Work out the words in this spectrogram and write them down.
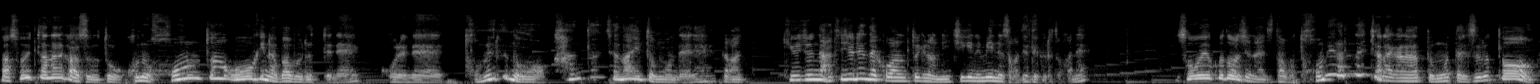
ら、そういった何からすると、この本当の大きなバブルってね、これね、止めるの簡単じゃないと思うんだよね。だから90年、80年代後半の時の日銀のミンネさんが出てくるとかね。そういうことをしないと多分止められないんじゃないかなと思ったりすると、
